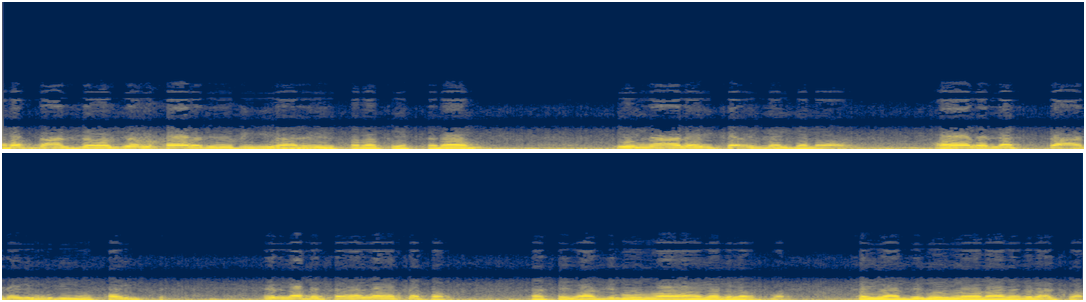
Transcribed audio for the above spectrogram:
ربنا عز وجل قال لنبيه عليه الصلاة والسلام إن عليك إلا البلاغ. قال لست عليه بمسيطر إلا من تولى وكفر. فسيعذبه الله العذاب الأكبر. سيعذبه الله العذاب الأكبر.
